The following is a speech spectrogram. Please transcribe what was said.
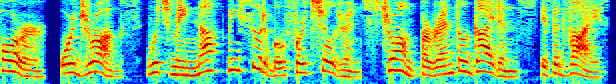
horror, or drugs, which may not be suitable for children. Strong parental guidance is advised.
